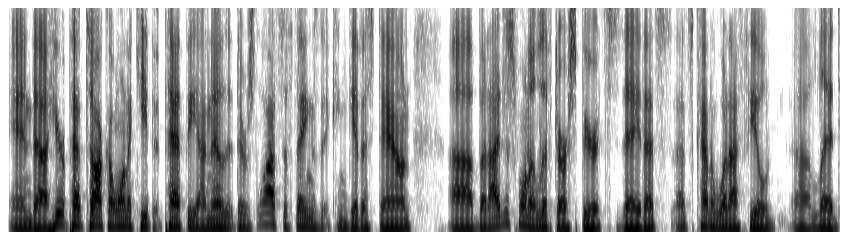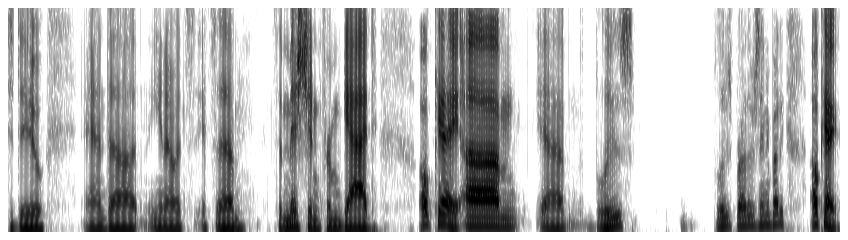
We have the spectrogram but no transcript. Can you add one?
And uh, here at Pep Talk, I want to keep it peppy. I know that there's lots of things that can get us down, uh, but I just want to lift our spirits today. That's that's kind of what I feel uh, led to do. And you know, it's it's a it's a mission from God. Okay, um, yeah, Blues Blues Brothers. Anybody? Okay.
